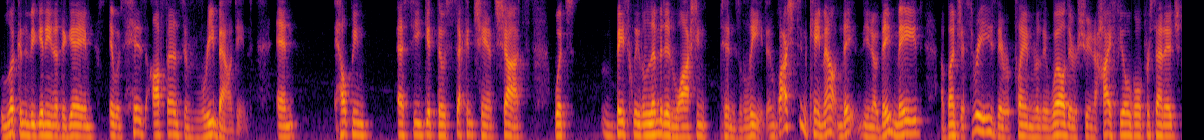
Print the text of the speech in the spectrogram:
look in the beginning of the game, it was his offensive rebounding and helping SC get those second chance shots, which basically limited Washington's lead. And Washington came out and they, you know, they made a bunch of threes. They were playing really well. They were shooting a high field goal percentage.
